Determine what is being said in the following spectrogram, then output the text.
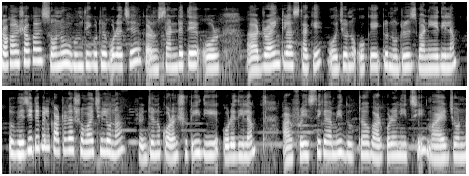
সকাল সকাল সোনু ঘুম থেকে উঠে পড়েছে, কারণ সানডেতে ওর ড্রয়িং ক্লাস থাকে, ওই জন্য ওকে একটু নুডলস বানিয়ে দিলাম। তো ভেজিটেবল কাটার সময় ছিল না, সেই জন্য কড়াইশুঁটিই দিয়ে করে দিলাম। আর ফ্রিজ থেকে আমি দুধটাও বার করে নিচ্ছি, মায়ের জন্য।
